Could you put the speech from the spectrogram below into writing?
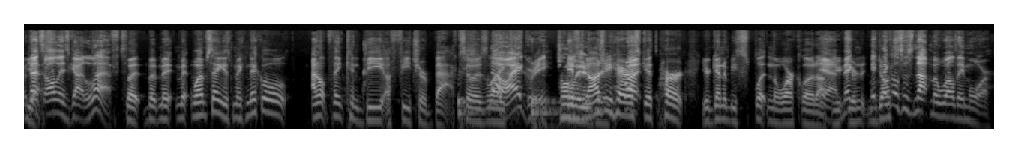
But that's Yes. all he's got left. But but Mi- Mi- what I'm saying is McNichol, I don't think can be a feature back. So it's like, no, I agree. Totally if Najee agree. Harris But- gets hurt, you're going to be splitting the workload up. Yeah, you, Mc, you're, you don't McNichols is not Mewelde Moore.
